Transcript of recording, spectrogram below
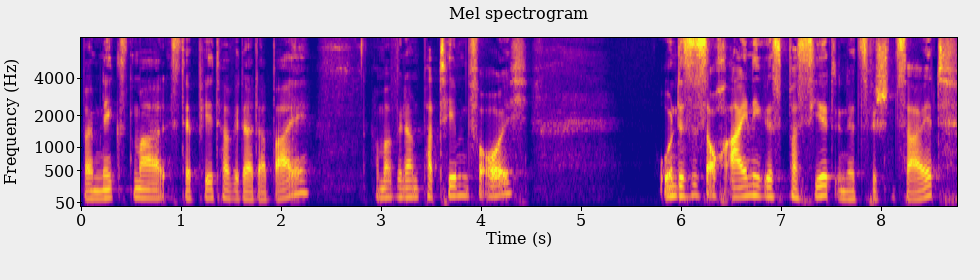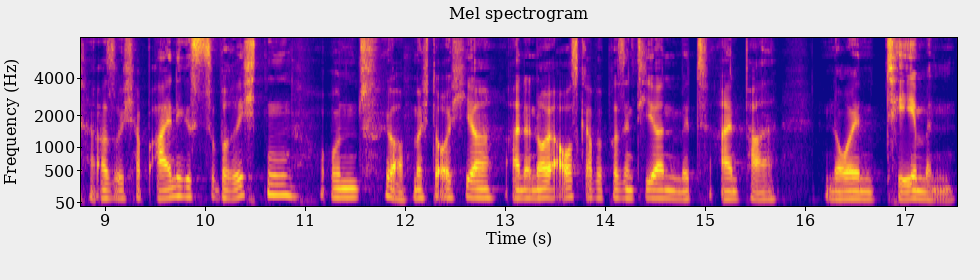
beim nächsten Mal ist der Peter wieder dabei. Haben wir wieder ein paar Themen für euch. Und es ist auch einiges passiert in der Zwischenzeit. Also ich habe einiges zu berichten und ja, möchte euch hier eine neue Ausgabe präsentieren mit ein paar neuen Themen.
